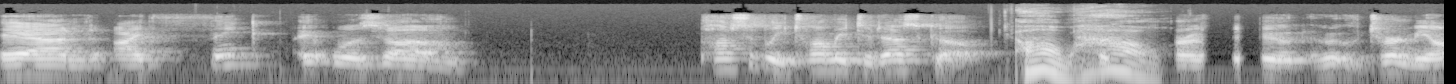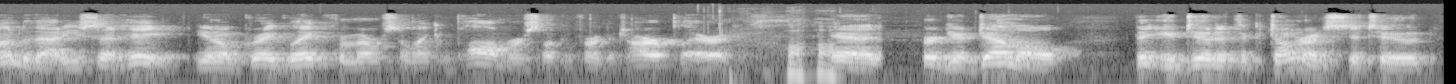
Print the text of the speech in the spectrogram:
and I think it was um, possibly Tommy Tedesco. Oh wow! Who, who, turned me on to that? He said, "Hey, you know, Greg Lake from Emerson Lake and Palmer is looking for a guitar player, oh. and heard your demo that you did at the Guitar Institute,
